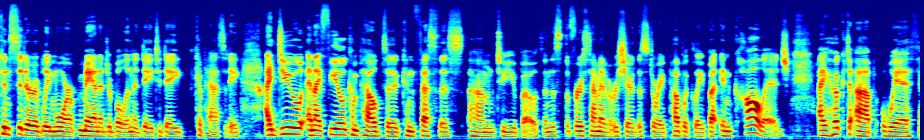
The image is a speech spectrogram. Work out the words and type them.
considerably more manageable in a day to day capacity. I do, and I feel compelled to confess this um, to you both. And this is the first time I've ever shared this story publicly. But in college, I hooked up with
